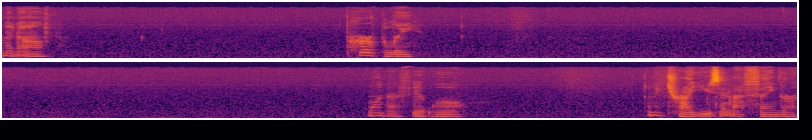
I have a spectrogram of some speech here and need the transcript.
coming off purpley. Wonder if it will. Let me try using my finger.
